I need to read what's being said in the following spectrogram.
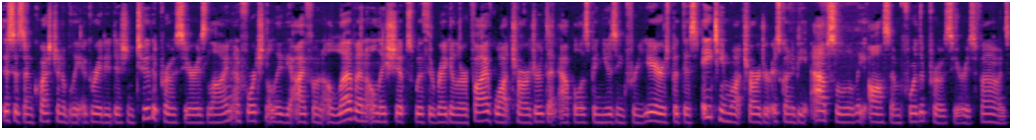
This is unquestionably a great addition to the Pro Series line. Unfortunately, the iPhone 11 only ships with the regular 5 watt charger that Apple has been using for years, but this 18 watt charger is going to be absolutely awesome for the Pro Series phones.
